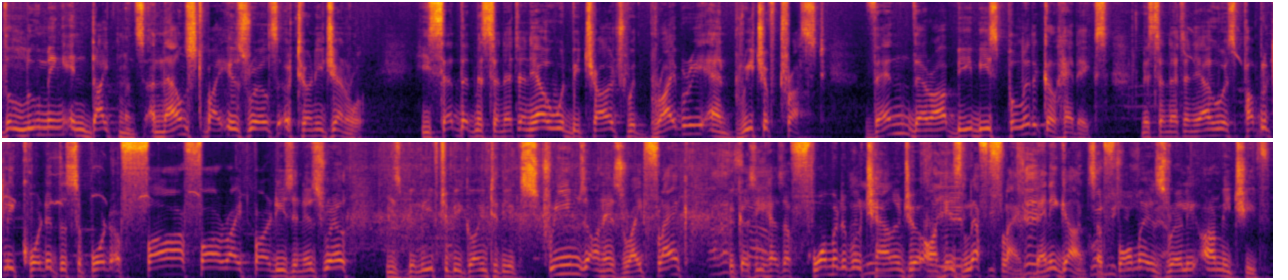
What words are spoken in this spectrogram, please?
the looming indictments announced by Israel's Attorney General. He said that Mr. Netanyahu would be charged with bribery and breach of trust. Then there are Bibi's political headaches. Mr. Netanyahu has publicly courted the support of far, far right parties in Israel. He's believed to be going to the extremes on his right flank because he has a formidable challenger on his left flank, Benny Gantz, a former Israeli army chief.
